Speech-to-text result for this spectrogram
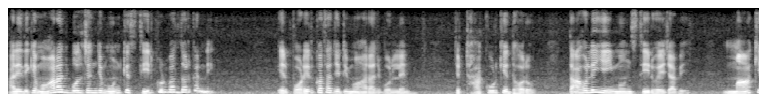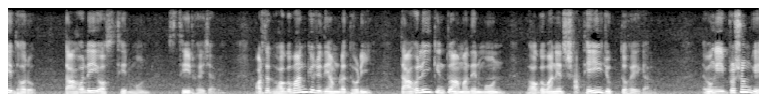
আর এদিকে মহারাজ বলছেন যে মনকে স্থির করবার দরকার নেই। এর পরের কথা যেটি মহারাজ বললেন, যে ঠাকুরকে ধরো, তাহলেই এই মন স্থির হয়ে যাবে। মাকে ধরো, তাহলেই অস্থির মন স্থির হয়ে যাবে। অর্থাৎ ভগবানকে যদি আমরা ধরি, তাহলেই কিন্তু আমাদের মন ভগবানের সাথেই যুক্ত হয়ে গেল। এবং এই প্রসঙ্গে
